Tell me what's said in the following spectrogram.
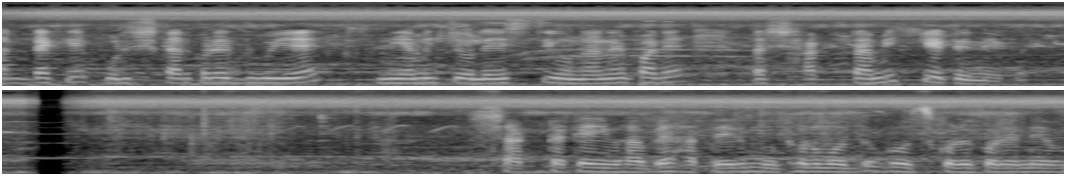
শাকটাকে পরিষ্কার করে ধুয়ে নিয়ে আমি চলে এসেছি উনানের পারে তার শাকটা আমি কেটে নেব। শাকটাকে এইভাবে হাতের মুঠোর মধ্যে গোছ করে করে নেব।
